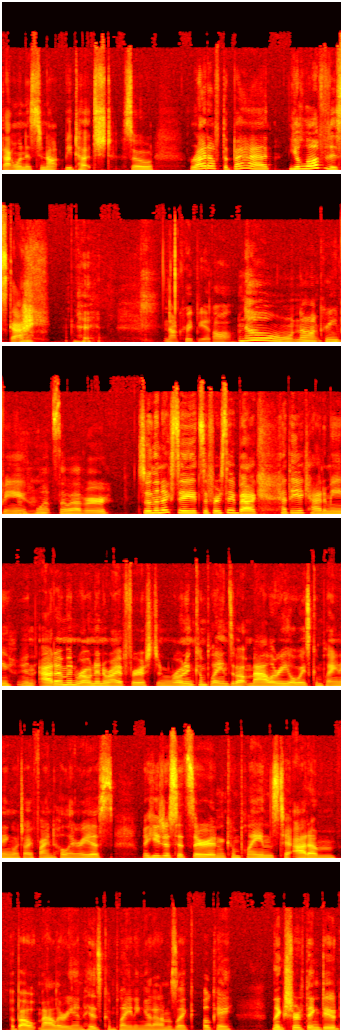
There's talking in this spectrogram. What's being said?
that one is to not be touched." So, right off the bat, you love this guy. Not creepy at all. No, not creepy whatsoever. So the next day, it's the first day back at the academy, and Adam and Ronan arrive first, and Ronan complains about Mallory always complaining, which I find hilarious. Like he just sits there and complains to Adam about Mallory and his complaining, and Adam's like, "Okay, like sure thing, dude."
